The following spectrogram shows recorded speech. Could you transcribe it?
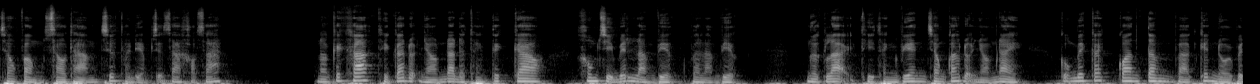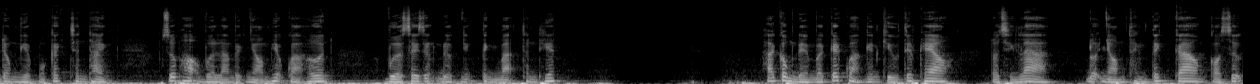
trong vòng 6 tháng trước thời điểm diễn ra khảo sát. Nói cách khác thì các đội nhóm đạt được thành tích cao không chỉ biết làm việc và làm việc Ngược lại thì thành viên trong các đội nhóm này cũng biết cách quan tâm và kết nối với đồng nghiệp một cách chân thành, giúp họ vừa làm việc nhóm hiệu quả hơn, vừa xây dựng được những tình bạn thân thiết. Hãy cùng đến với kết quả nghiên cứu tiếp theo, đó chính là đội nhóm thành tích cao có sự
